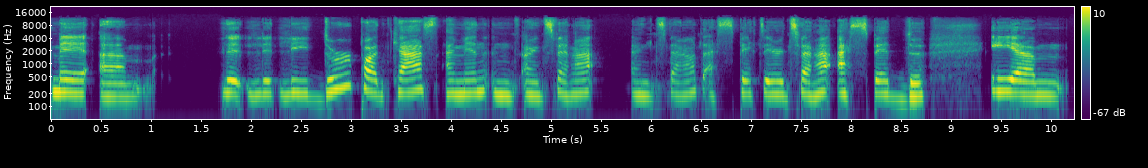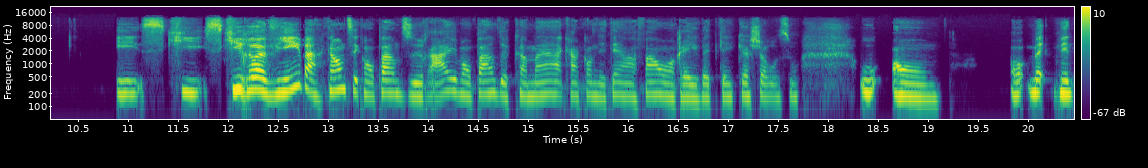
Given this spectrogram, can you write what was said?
mais les deux podcasts amènent un différent, un différent aspect, un différent aspect de. Et et ce qui, ce qui revient, par contre, c'est qu'on parle du rêve, on parle de comment, quand on était enfant, on rêvait de quelque chose. Ou, on, mais, puis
